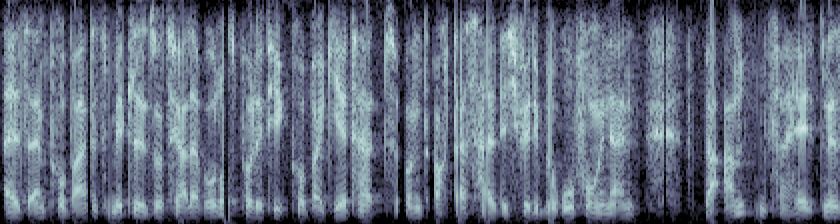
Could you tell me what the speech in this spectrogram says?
als ein probates Mittel sozialer Wohnungspolitik propagiert hat. Und auch das halte ich für die Berufung in ein Beamtenverhältnis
